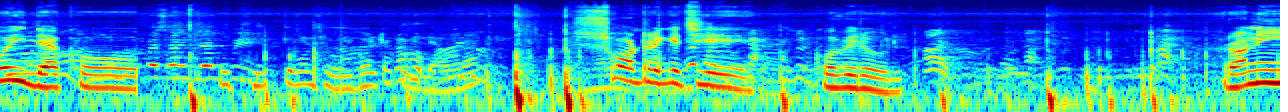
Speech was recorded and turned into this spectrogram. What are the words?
ওই দেখো শট রেখেছে কবিরুল। রনি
